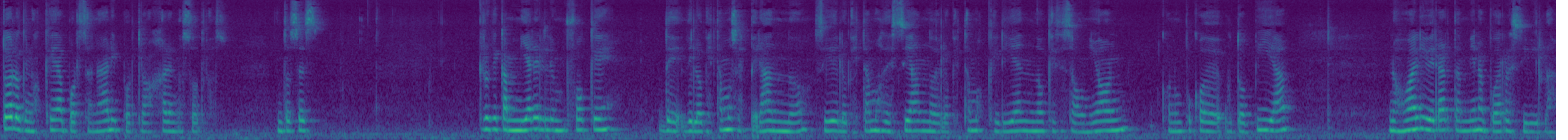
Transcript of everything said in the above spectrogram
todo lo que nos queda por sanar y por trabajar en nosotros. Entonces, creo que cambiar el enfoque de, de, lo que estamos esperando, ¿sí? de lo que estamos deseando, de lo que estamos queriendo, que es esa unión con un poco de utopía, nos va a liberar también a poder recibirla.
